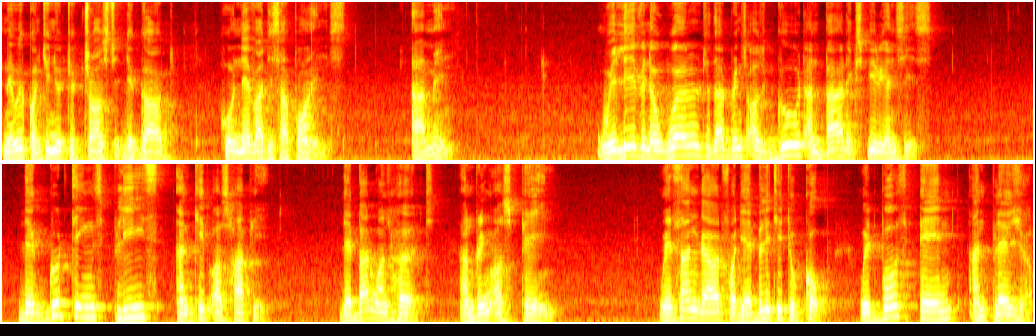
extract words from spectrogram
May we continue to trust the God who never disappoints. Amen. We live in a world that brings us good and bad experiences. The good things please and keep us happy. The bad ones hurt and bring us pain. We thank God for the ability to cope with both pain and pleasure.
